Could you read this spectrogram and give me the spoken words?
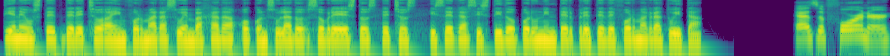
tiene usted derecho a informar a su embajada o consulado sobre estos hechos, y ser asistido por un intérprete de forma gratuita. As a foreigner,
